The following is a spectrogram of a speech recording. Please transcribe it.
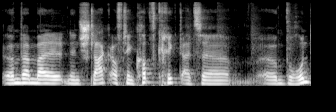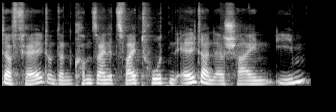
irgendwann mal einen Schlag auf den Kopf kriegt, als er irgendwo runterfällt und dann kommen seine zwei toten Eltern erscheinen ihm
